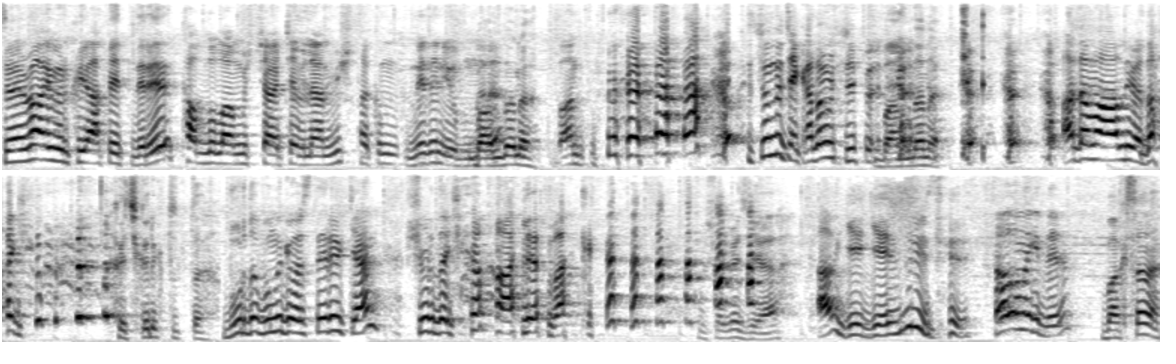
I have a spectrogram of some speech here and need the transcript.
Survivor kıyafetleri, tablolanmış, çerçevelenmiş takım ne deniyor bunlara? Bandana. Band... Şunu çek adamı şu. Bandana. Adam ağlıyor dağ gibi. Kıçkırık tuttu. Burada bunu gösterirken şuradaki hale bak. Bu çok acı ya. Abi ge gezdir bizi. Salona gidelim. Baksana.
